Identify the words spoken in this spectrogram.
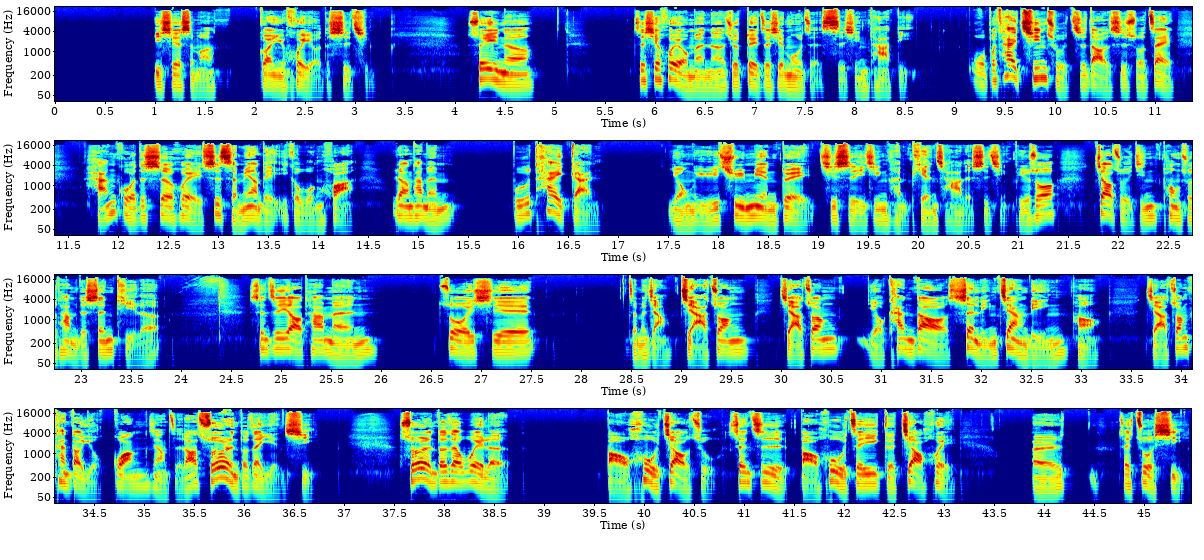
一些什么关于会有的事情，所以呢。这些会友们呢，就对这些牧者死心塌地。我不太清楚知道的是说，在韩国的社会是什么样的一个文化，让他们不太敢勇于去面对其实已经很偏差的事情。比如说，教主已经碰触他们的身体了，甚至要他们做一些怎么讲，假装假装有看到圣灵降临，哈。假装看到有光这样子，然后所有人都在演戏，所有人都在为了保护教主，甚至保护这一个教会而在做戏。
